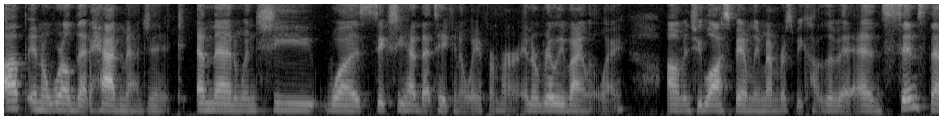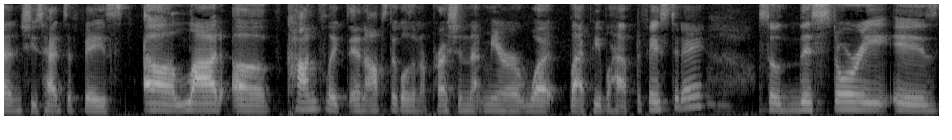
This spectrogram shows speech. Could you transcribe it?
up in a world that had magic. And then when she was six she had that taken away from her in a really violent way. Um, and she lost family members because of it. And since then she's had to face a lot of conflict and obstacles and oppression that mirror what black people have to face today. Mm-hmm. so this story is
